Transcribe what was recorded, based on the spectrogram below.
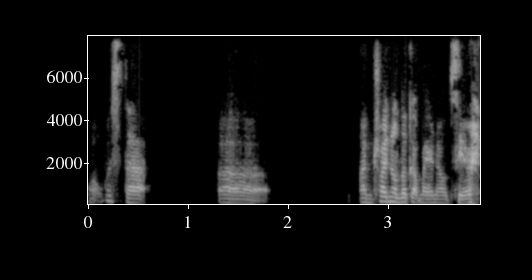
what was that? Uh i'm trying to look at my notes here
